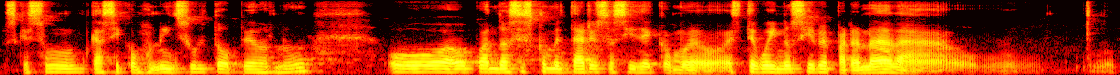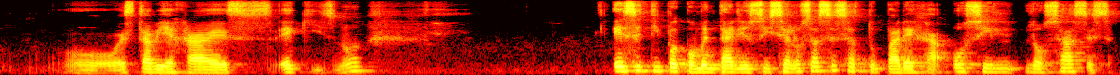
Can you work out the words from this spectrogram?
pues, que son casi como un insulto o peor, ¿no? O cuando haces comentarios así de como, este güey no sirve para nada, o, esta vieja es X, ¿no? ese tipo de comentarios, si se los haces a tu pareja o si los haces,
